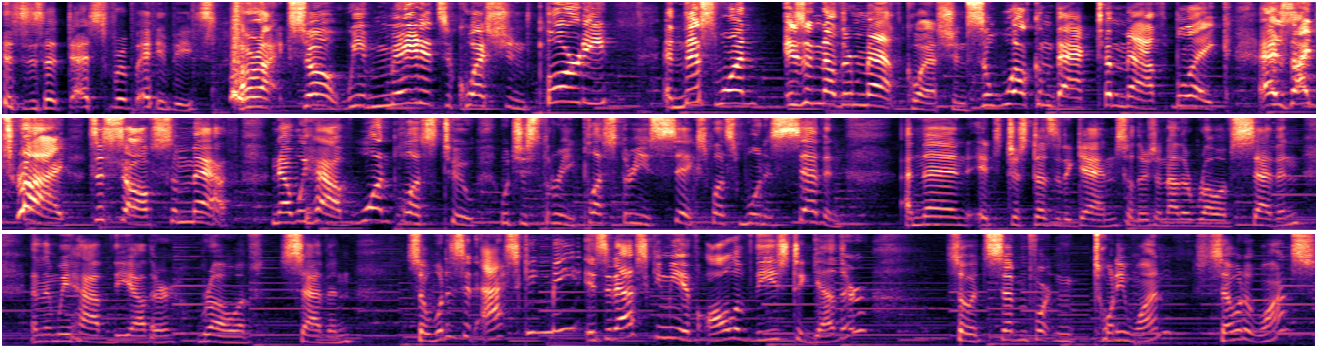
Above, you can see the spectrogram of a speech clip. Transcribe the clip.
this is a test for babies. All right, so we've made it to question 40. And this one is another math question. So welcome back to Math Blake as I try to solve some math. Now we have 1 plus 2, which is 3, plus 3 is 6, plus 1 is 7. And then it just does it again. So there's another row of 7. And then we have the other row of 7. So what is it asking me? Is it asking me if all of these together? So it's 7, 14, 21? Is that what it wants?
